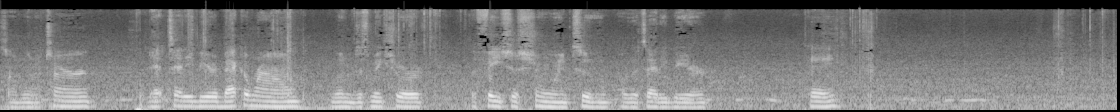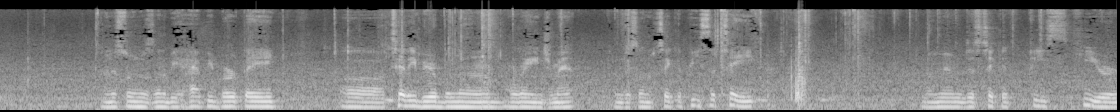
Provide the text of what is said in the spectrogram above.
So I'm going to turn that teddy bear back around. I'm going to just make sure the face is showing too of the teddy bear. Okay. And this one is going to be a happy birthday uh, teddy bear balloon arrangement. I'm just going to take a piece of tape I'm going to just take a piece here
